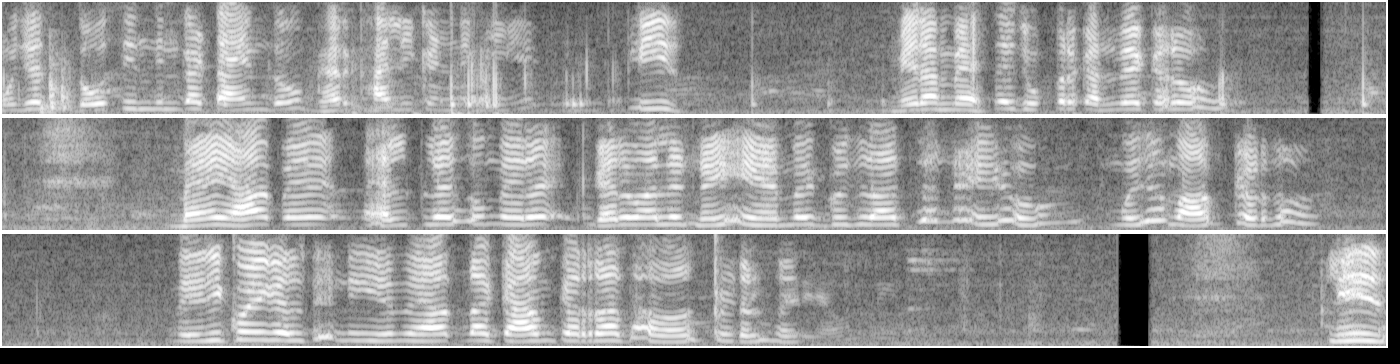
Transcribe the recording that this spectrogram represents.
मुझे दो तीन दिन का टाइम दो घर खाली करने के लिए। प्लीज़ मेरा मैसेज ऊपर कन्वे करो। मैं यहाँ पे हेल्पलेस हूँ मेरे घर वाले नहीं है मैं गुजरात से नहीं हूँ। मुझे माफ़ कर दो। मेरी कोई गलती नहीं है मैं अपना काम कर रहा था हॉस्पिटल में। प्लीज़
